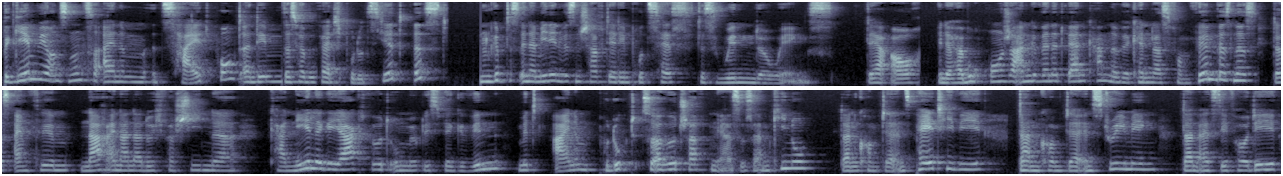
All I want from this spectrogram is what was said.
Begeben wir uns nun zu einem Zeitpunkt, an dem das Hörbuch fertig produziert ist. Nun gibt es in der Medienwissenschaft ja den Prozess des Windowings der auch in der Hörbuchbranche angewendet werden kann. Wir kennen das vom Filmbusiness, dass ein Film nacheinander durch verschiedene Kanäle gejagt wird, um möglichst viel Gewinn mit einem Produkt zu erwirtschaften. Erst ist er im Kino, dann kommt er ins Pay-TV, dann kommt er ins Streaming, dann als DVD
